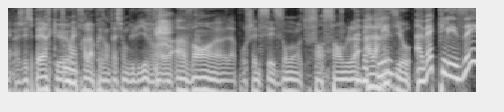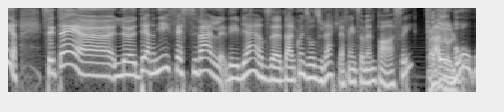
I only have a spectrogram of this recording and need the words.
Eh ben, J'espère qu'on Ouais. fera la présentation du livre euh, avant euh, la prochaine saison, tous ensemble Avec à la radio. Avec plaisir. C'était euh, le dernier festival des bières dans le coin du Haut-du-Lac la fin de semaine passée. Adolbo.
